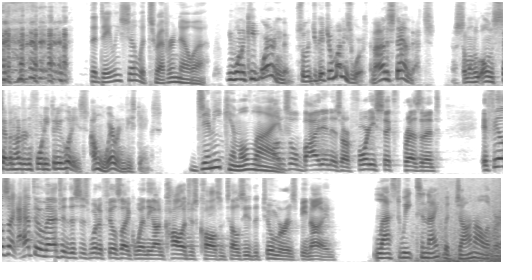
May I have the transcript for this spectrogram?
The Daily Show with Trevor Noah. you want to keep wearing them so that you get your money's worth. And I understand that. As someone who owns 743 hoodies, I'm wearing these things. Jimmy Kimmel Live. Rapunzel Biden is our 46th president. It feels like, I have to imagine this is what it feels like when the oncologist calls and tells you the tumor is benign. Last week tonight with John Oliver.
